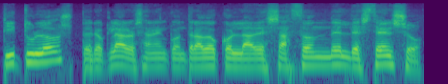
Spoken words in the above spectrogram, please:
títulos, pero claro, se han encontrado con la desazón del descenso.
